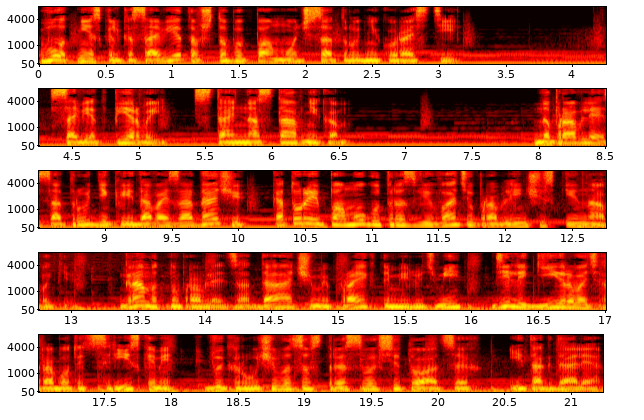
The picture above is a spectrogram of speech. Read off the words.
Вот несколько советов, чтобы помочь сотруднику расти – Совет первый. Стань наставником. Направляй сотрудника и давай задачи, которые помогут развивать управленческие навыки. Грамотно управлять задачами, проектами и людьми, делегировать, работать с рисками, выкручиваться в стрессовых ситуациях и так далее.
